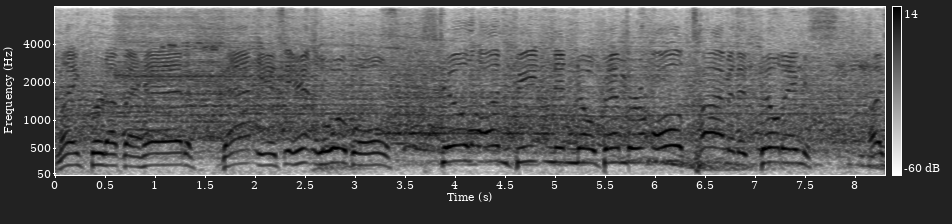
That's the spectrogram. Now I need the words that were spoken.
Langford up ahead. That is it. Louisville still unbeaten in November, all time in this building. A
